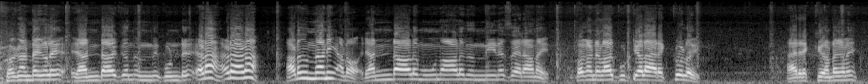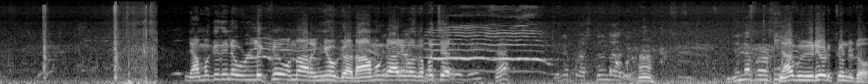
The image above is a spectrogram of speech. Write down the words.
ഇപ്പൊ കണ്ടങ്ങൾ രണ്ടാൾക്ക് നിന്ന് കൊണ്ട്. എടാ എടാ എടാ. അവിടെ നിന്നാണി. അടോ രണ്ടാൾ മൂന്നാൾ നിന്നീന സ്ഥലമാണ് ഇപ്പൊ കണ്ടങ്ങൾ ആ കുട്ടികളെ അരക്കുള്ളു. അരക്ക് കണ്ടങ്ങൾ നമുക്ക് ഇതിന്റെ ഉള്ളിക്ക് ഒന്ന് ഇറങ്ങി നോക്കുക ഡാമും കാര്യങ്ങളൊക്കെ അപ്പൊ ചെ- ഞാൻ വീഡിയോ എടുക്കുന്നുണ്ട് കേട്ടോ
